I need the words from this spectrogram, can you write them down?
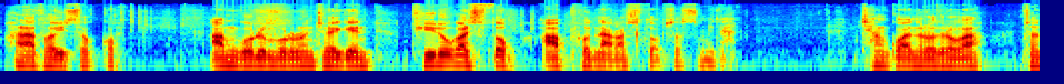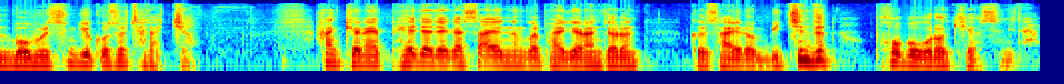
하나 더 있었고 암고를 모르는 저에겐 뒤로 갈 수도 앞으로 나갈 수도 없었습니다. 창고 안으로 들어가 전 몸을 숨길 곳을 찾았죠. 한켠에 폐자재가 쌓여있는 걸 발견한 저는 그 사이로 미친 듯 포복으로 기었습니다.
